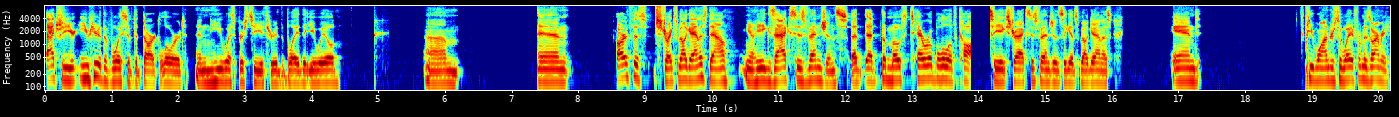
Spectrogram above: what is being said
actually you hear the voice of the Dark Lord, and he whispers to you through the blade that you wield. Um, and Arthas strikes Mal'Ganis down. You know, he exacts his vengeance at, at the most terrible of costs he extracts his vengeance against Mal'Ganis, and he wanders away from his army.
